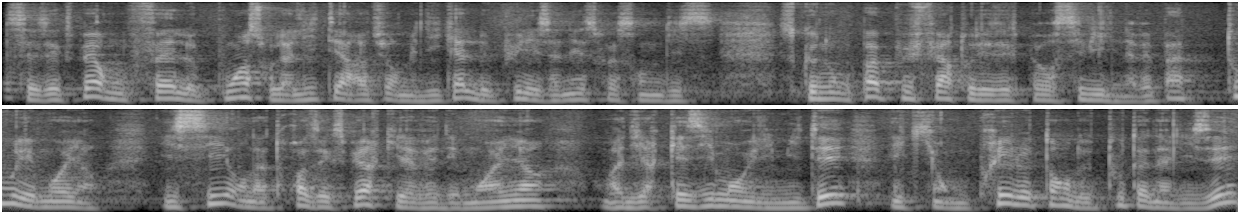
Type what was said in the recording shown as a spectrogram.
Ces experts ont fait le point sur la littérature médicale depuis les années 70, ce que n'ont pas pu faire tous les experts civils. Ils n'avaient pas tous les moyens. Ici, on a trois experts qui avaient des moyens, on va dire, quasiment illimités et qui ont pris le temps de tout analyser.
